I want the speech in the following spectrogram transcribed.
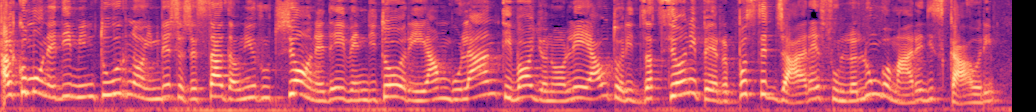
Al comune di Minturno invece c'è stata un'irruzione dei venditori ambulanti, vogliono le autorizzazioni per posteggiare sul lungomare di Scauri.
